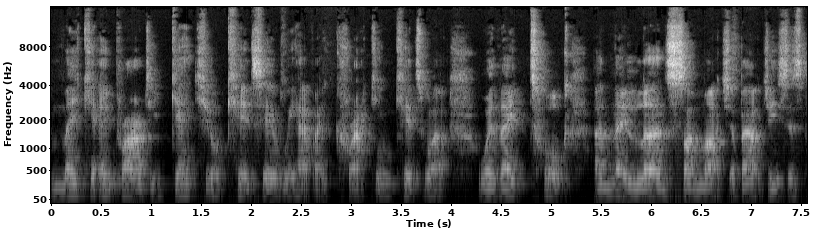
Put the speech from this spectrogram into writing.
make it a priority. Get your kids here. We have a cracking kids work where they talk and they learn so much about Jesus.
